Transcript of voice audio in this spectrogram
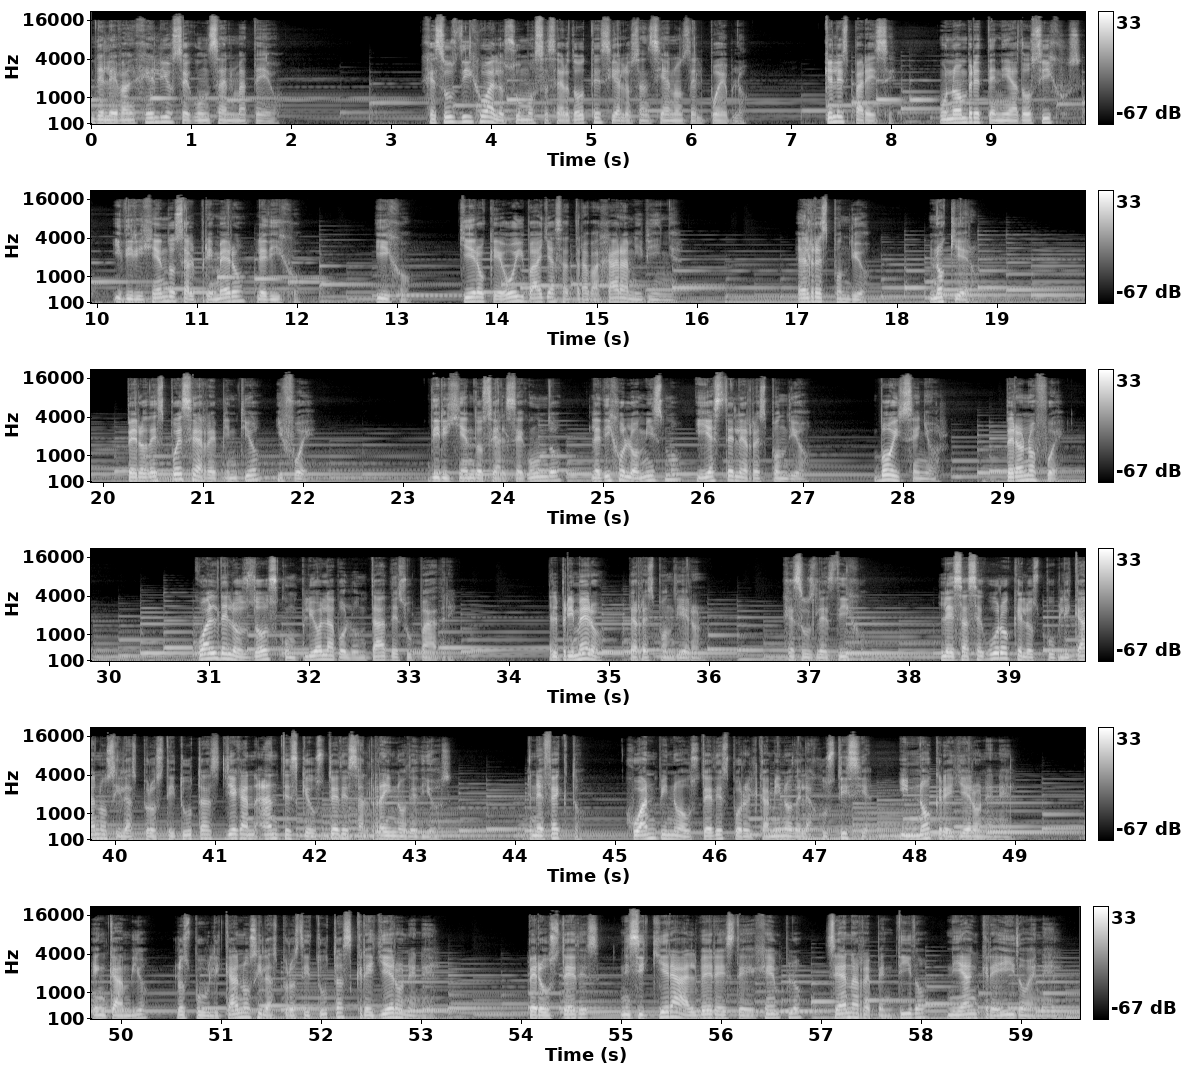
Del Evangelio según San Mateo. Jesús dijo a los sumos sacerdotes y a los ancianos del pueblo, ¿qué les parece? Un hombre tenía dos hijos, y dirigiéndose al primero le dijo, Hijo, quiero que hoy vayas a trabajar a mi viña. Él respondió, No quiero. Pero después se arrepintió y fue. Dirigiéndose al segundo, le dijo lo mismo y éste le respondió, Voy, Señor. Pero no fue. ¿Cuál de los dos cumplió la voluntad de su padre? El primero, le respondieron. Jesús les dijo, Les aseguro que los publicanos y las prostitutas llegan antes que ustedes al reino de Dios. En efecto, Juan vino a ustedes por el camino de la justicia y no creyeron en él. En cambio, los publicanos y las prostitutas creyeron en él. Pero ustedes, ni siquiera al ver este ejemplo, se han arrepentido ni han creído en él.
